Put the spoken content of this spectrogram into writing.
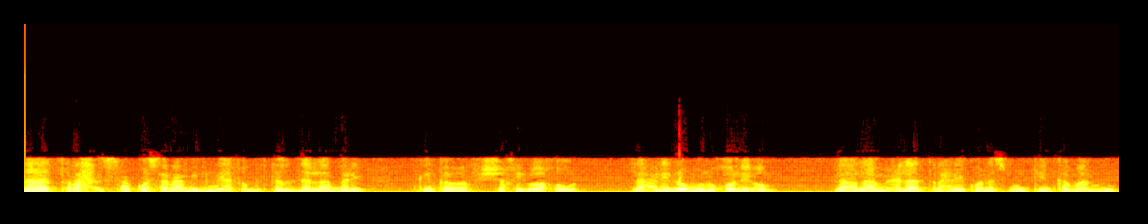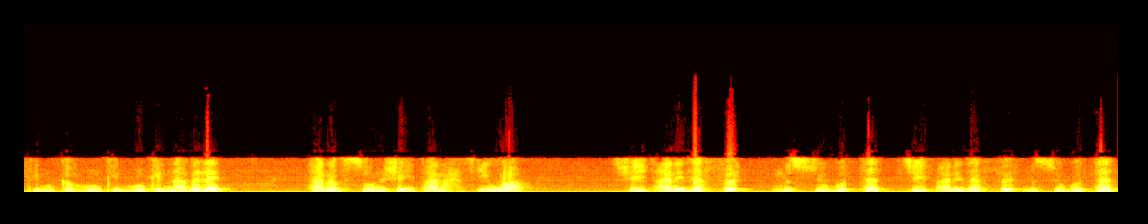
ና ጥራሕ እሳ እኮ ሰላም ኢሉኒ ኣጥብ ትብል ደላ እምበሪ ሙምኪን ከማን ፍሸኽ ኢልዋ ኸውን ላዕሊ ኢሎም እውን ይኾኑ እዮም ላላ ምዕላል ጥራሕ ዘይኮነስ ሙምኪን ከማን ሙምኪን ሙምኪን ሙምኪን እናበለ ተነፍሱ ንሸይጣን ኣሕፅይዋ ሸይጣን ይደፍእ ንሱ ይጉተት ሸይጣን ይደፍእ ንሱ ይጉተት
